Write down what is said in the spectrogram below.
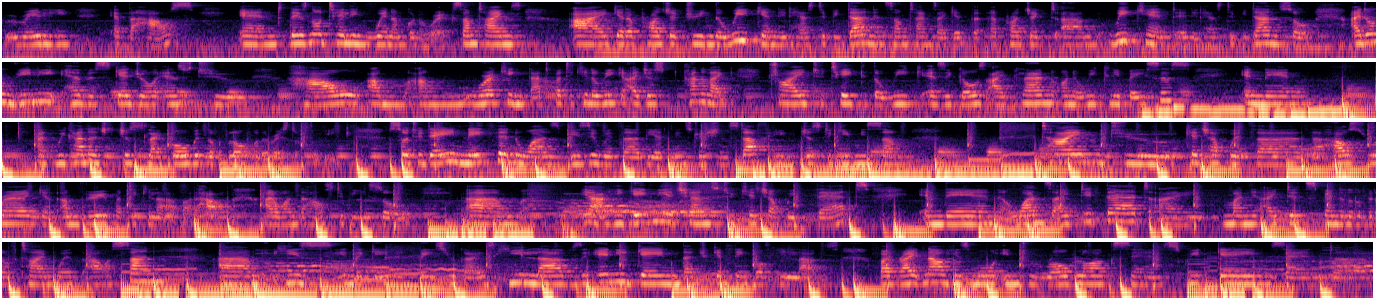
really at the house and there's no telling when I'm gonna work. Sometimes I get a project during the week and it has to be done and sometimes I get the, a project um, weekend and it has to be done. So I don't really have a schedule as to how I'm, I'm working that particular week. I just kind of like try to take the week as it goes. I plan on a weekly basis and then we kind of just like go with the flow for the rest of the week so today Nathan was busy with uh, the administration stuff he, just to give me some time to catch up with uh, the housework and I'm very particular about how I want the house to be. So um, yeah he gave me a chance to catch up with that. And then once I did that I money I did spend a little bit of time with our son um, he's in the gaming phase you guys. He loves any game that you can think of he loves. But right now he's more into roblox and squid games and uh,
